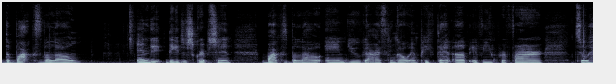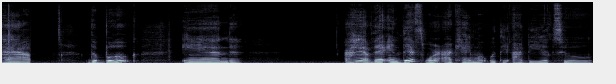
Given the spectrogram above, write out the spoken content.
the box below in the, the description box below and you guys can go and pick that up if you prefer to have the book. And I have that and that's where I came up with the idea to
